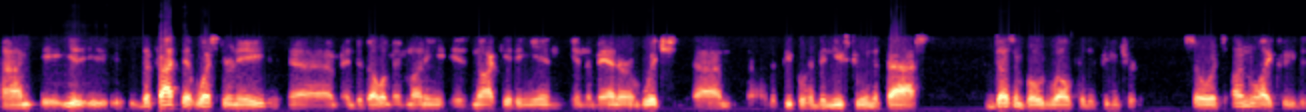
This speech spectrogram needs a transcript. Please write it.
Um, you, the fact that Western aid and development money is not getting in in the manner in which uh, the people have been used to in the past doesn't bode well for the future. So it's unlikely to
